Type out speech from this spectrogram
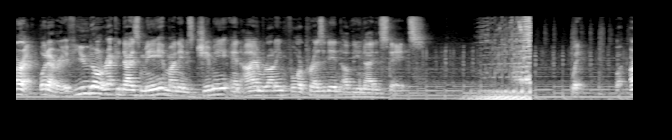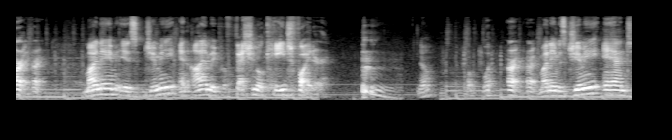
all right, whatever. If you don't recognize me, my name is Jimmy, and I am running for President of the United States. Wait, what? All right, all right. My name is Jimmy, and I am a professional cage fighter. no? Oh, what? All right, all right. My name is Jimmy, and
